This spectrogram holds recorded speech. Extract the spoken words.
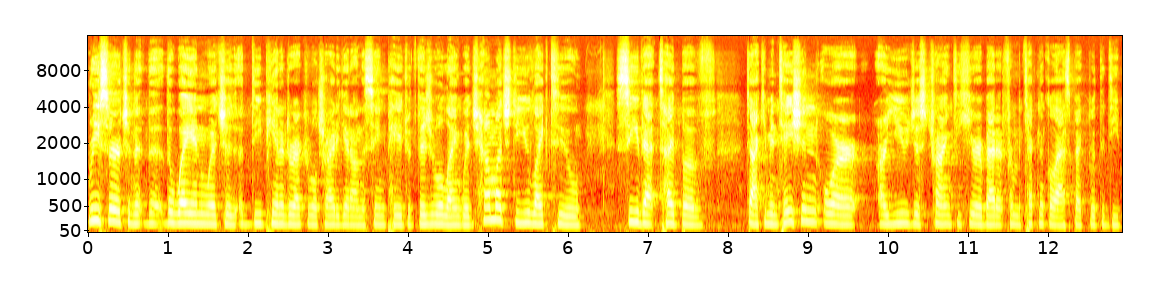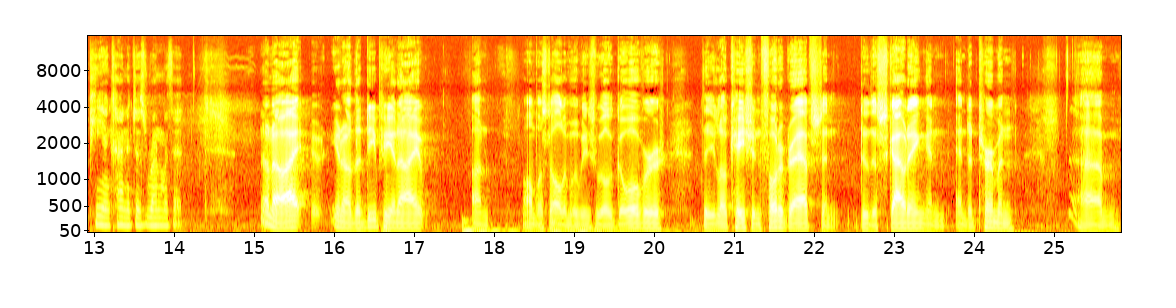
research and the, the, the way in which a, a DP and a director will try to get on the same page with visual language? How much do you like to see that type of documentation, or are you just trying to hear about it from a technical aspect with the DP and kind of just run with it? No, no, I, you know, the DP and I, on almost all the movies, will go over the location photographs and do the scouting and, and determine um,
